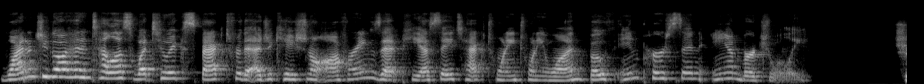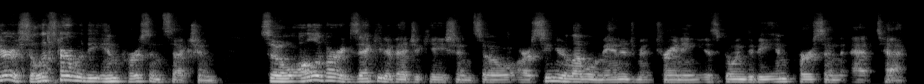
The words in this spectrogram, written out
Why don't you go ahead and tell us what to expect for the educational offerings at PSA TEC 2021, both in person and virtually? Sure. So let's start with the in person section. So, all of our executive education, so our senior level management training is going to be in person at TEC.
